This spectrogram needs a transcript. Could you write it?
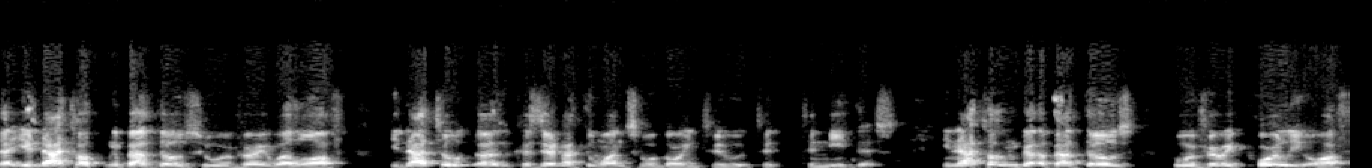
That you're not talking about those who are very well off. You're not because uh, they're not the ones who are going to, to, to need this. You're not talking about, those who are very poorly off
